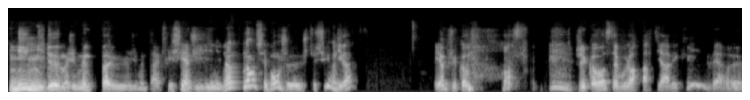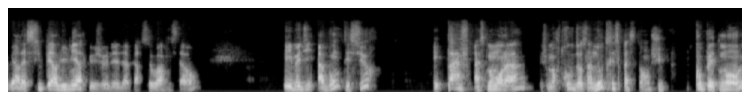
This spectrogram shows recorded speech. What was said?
ni une ni deux, moi, je n'ai même, pas, même pas réfléchi. Hein. Je dis, non, non, c'est bon, je, te suis, on y va. Et hop, je commence, je commence à vouloir partir avec lui vers, euh, vers la super lumière que je venais d'apercevoir juste avant. Et il me dit, ah bon, t'es sûr? Et paf, à ce moment-là, je me retrouve dans un autre espace-temps. Je suis complètement.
